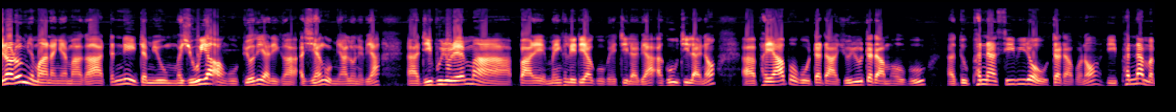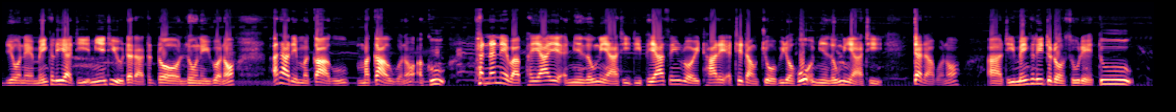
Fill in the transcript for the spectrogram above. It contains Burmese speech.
ကျွန်တော်တို့မြန်မာနိုင်ငံမှာကတနေ့တစ်မျိုးမယိုးရအောင်ကိုပြောစရာတွေကအရန်ကိုများလို့နေဗျာအာဒီဗီဒီယိုထဲမှာပါတဲ့ main ကလေးတစ်ယောက်ကိုပဲကြည့်လိုက်ဗျာအခုကြည့်လိုက်နော်အာဖျားပေါ်ကိုတက်တာရိုးရိုးတက်တာမဟုတ်ဘူးအဲသူဖက်နှက်စီးပြီးတော့တက်တာပေါ့နော်ဒီဖက်နှက်မပြောနဲ့ main ကလေးကဒီအမြင့်အထိကိုတက်တာတော်တော်လွန်နေပြီပေါ့နော်အဲ့ဒါတွေမကဘူးမကဘူးပေါ့နော်အခုဖက်နှက်နဲ့ပါဖျားရဲ့အမြင့်ဆုံးနေရာအထိဒီဖျားစိမ်းတော်ကြီးထားတဲ့အထစ်တောင်ကြော်ပြီးတော့ဟိုးအမြင့်ဆုံးနေရာအထိတက်တာပေါ့နော်အာဒီ main ကလေးတော်တော်ဆိုးတယ်သူ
